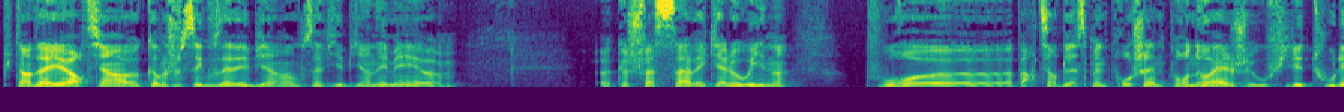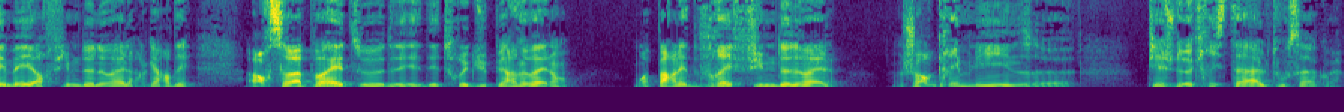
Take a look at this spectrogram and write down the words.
Putain d'ailleurs, tiens, euh, comme je sais que vous avez bien, vous aviez bien aimé euh, euh, que je fasse ça avec Halloween, pour à partir de la semaine prochaine, pour Noël, je vais vous filer tous les meilleurs films de Noël. Regardez. Alors ça va pas être des, trucs du Père Noël. Hein. On va parler de vrais films de Noël, genre Gremlins, Piège de cristal, tout ça quoi.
